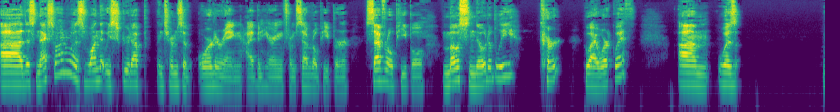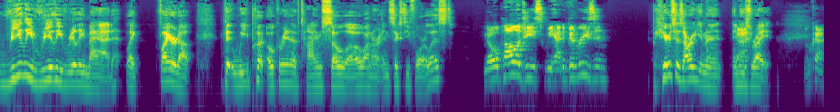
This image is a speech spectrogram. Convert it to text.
Uh, this next one was one that we screwed up in terms of ordering. I've been hearing from several people, several people, most notably Kurt, who I work with, um, was really, really, really mad, like fired up that we put Ocarina of Time so low on our N64 list. No apologies. We had a good reason. But here's his argument, and Okay. he's right. Okay.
